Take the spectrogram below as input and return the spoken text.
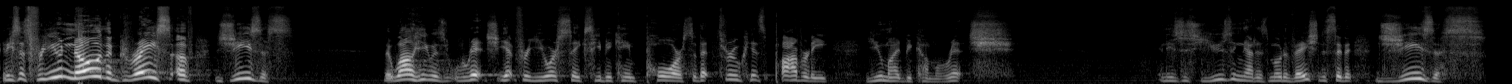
And he says, For you know the grace of Jesus, that while he was rich, yet for your sakes he became poor, so that through his poverty you might become rich. And he's just using that as motivation to say that Jesus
